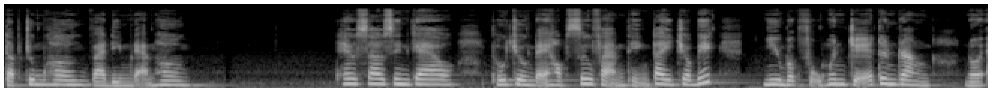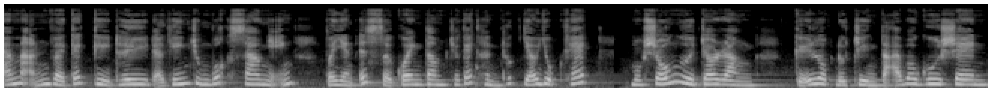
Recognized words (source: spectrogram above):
tập trung hơn và điềm đạm hơn. Theo Sao Xin Cao, thủ trường Đại học Sư phạm Thiển Tây cho biết, nhiều bậc phụ huynh trẻ tin rằng nỗi ám ảnh về các kỳ thi đã khiến Trung Quốc sao nhãn và dành ít sự quan tâm cho các hình thức giáo dục khác. Một số người cho rằng kỷ luật được truyền tải bao Gusen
